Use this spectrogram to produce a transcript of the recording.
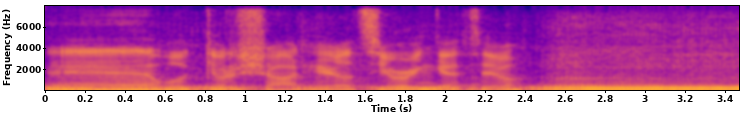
Eh, we'll give it a shot here. Let's see where we can get to.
